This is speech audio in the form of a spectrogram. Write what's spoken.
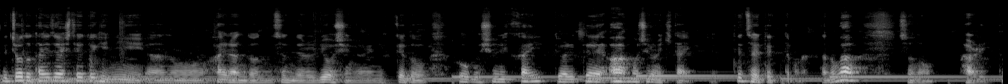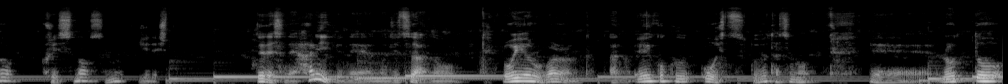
でちょうど滞在している時に、あの、ハイランドに住んでる両親の家に行くけど、僕も一緒に行くかい？って言われて、ああ、もちろん行きたいって言って連れて行ってもらったのが、その、ハリーとクリスの住む家でした。でですね、ハリーってね、あの実はあの、ロイヤル・ワラント、あの、英国王室、御用達の、えー、ロッド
